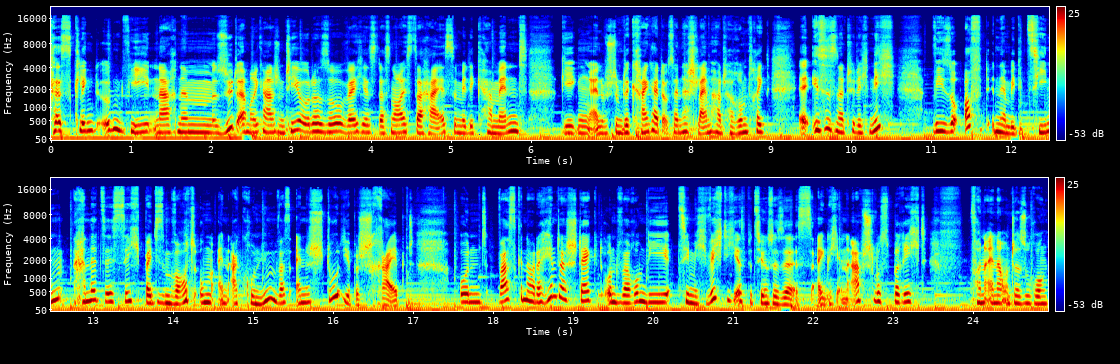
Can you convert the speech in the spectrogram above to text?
Das klingt irgendwie nach einem südamerikanischen Tier oder so, welches das neueste heiße Medikament gegen eine bestimmte Krankheit auf seiner Schleimhaut herumträgt. Äh, ist es natürlich nicht. Wie so oft in der Medizin handelt es sich bei diesem Wort um ein Akronym, was eine Studie beschreibt. Und was genau dahinter steckt und warum die ziemlich wichtig ist, beziehungsweise es ist eigentlich ein Abschlussbericht von einer Untersuchung,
